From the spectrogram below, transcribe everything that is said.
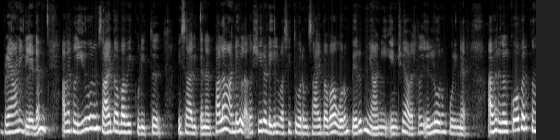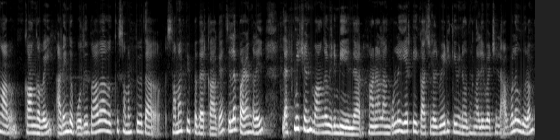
பிரயாணிகளிடம் அவர்கள் இருவரும் சாய்பாபாவை குறித்து விசாரித்தனர். பல ஆண்டுகளாக ஷீரடியில் வசித்து வரும் சாய்பாபா ஒரு பெரும் ஞானி என்று அவர்கள் எல்லோரும் கூறினர். அவர்கள் கோபர் காங்கவை அடைந்தபோது பாபாவுக்கு சமர்ப்பிப்பதாக சமர்ப்பிப்பதற்காக சில பழங்களை லக்ஷ்மிசந்த் வாங்க விரும்பியிருந்தார். ஆனால் அங்குள்ள இயற்கை காட்சிகள் வேடிக்கை வினோதங்கள் இவற்றில் அவ்வளவு தூரம்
